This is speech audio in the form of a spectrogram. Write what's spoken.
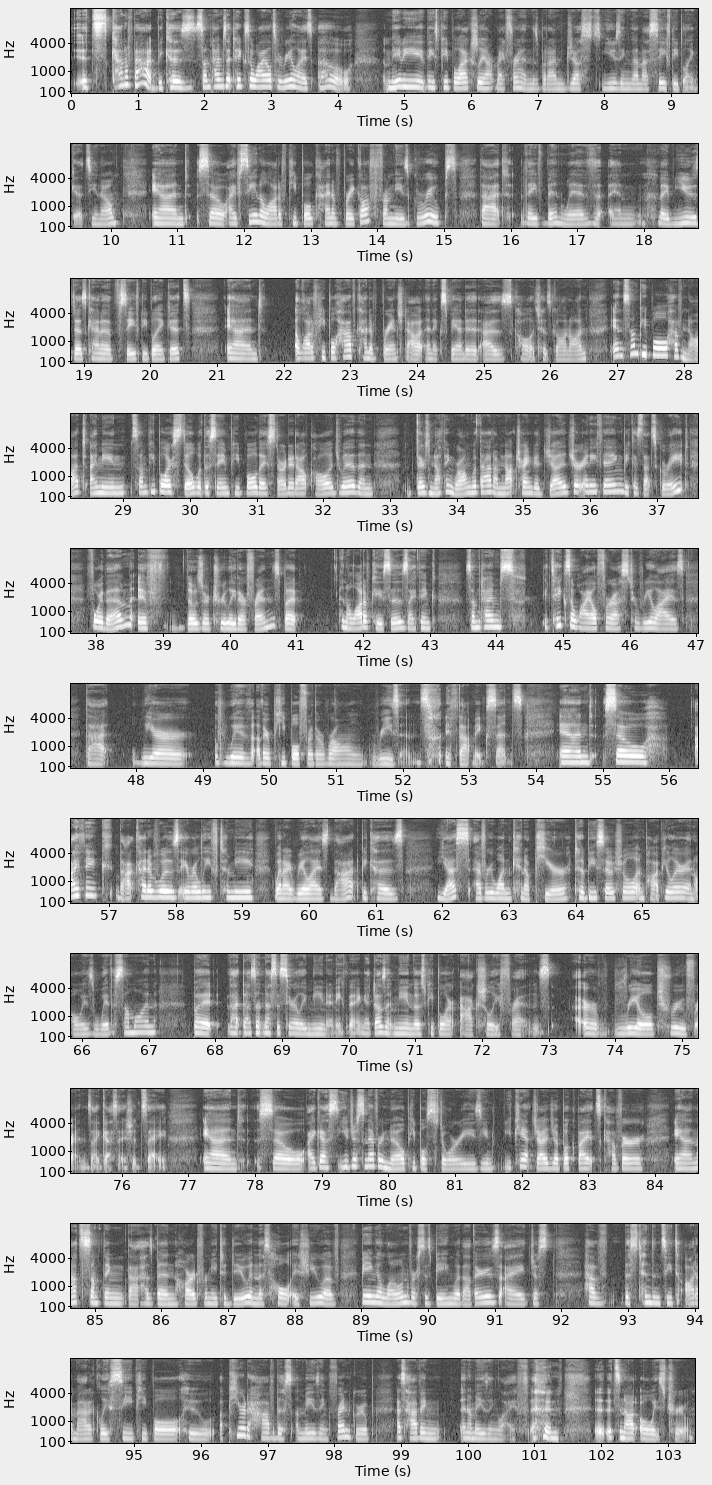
it's kind of bad because sometimes it takes a while to realize, oh, maybe these people actually aren't my friends, but I'm just using them as safety blankets, you know? And so I've seen a lot of people kind of break off from these groups that they've been with and they've used as kind of safety blankets. And a lot of people have kind of branched out and expanded as college has gone on, and some people have not. I mean, some people are still with the same people they started out college with, and there's nothing wrong with that. I'm not trying to judge or anything because that's great for them if those are truly their friends, but in a lot of cases, I think sometimes it takes a while for us to realize that we are with other people for the wrong reasons, if that makes sense. And so I think that kind of was a relief to me when I realized that because yes, everyone can appear to be social and popular and always with someone, but that doesn't necessarily mean anything. It doesn't mean those people are actually friends or real, true friends, I guess I should say. And so I guess you just never know people's stories. You you can't judge a book by its cover, and that's something that has been hard for me to do in this whole issue of being alone versus being with others. I just have this tendency to automatically see people who appear to have this amazing friend group as having an amazing life, and it's not always true.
